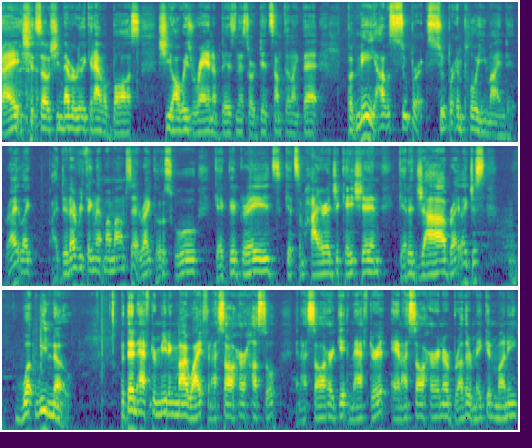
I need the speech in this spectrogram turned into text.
right? So she never really could have a boss. She always ran a business or did something like that. But me, I was super super employee minded, right? Like I did everything that my mom said, right? Go to school, get good grades, get some higher education, get a job, right? Like just what we know. But then after meeting my wife and I saw her hustle and I saw her getting after it and I saw her and her brother making money,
